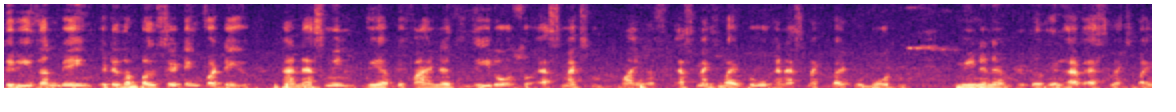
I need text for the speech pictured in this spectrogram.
The reason being it is a pulsating fatigue and S mean we have defined as 0 so S max minus S max by 2 and S max by 2 both mean and amplitude will have S max by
